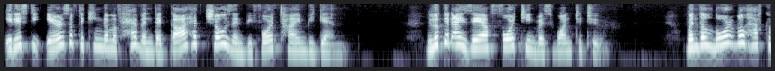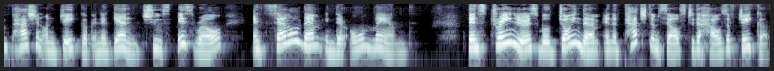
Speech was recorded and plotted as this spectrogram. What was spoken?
it is the heirs of the kingdom of heaven that God had chosen before time began. Look at Isaiah 14, verse 1 to 2. When the Lord will have compassion on Jacob and again choose Israel and settle them in their own land, then strangers will join them and attach themselves to the house of Jacob.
